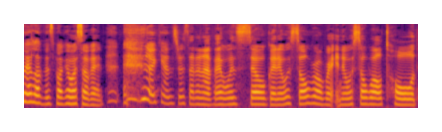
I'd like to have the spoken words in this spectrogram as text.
I love this book. It was so good. I can't stress that enough. It was so good. It was so well written. It was so well told.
